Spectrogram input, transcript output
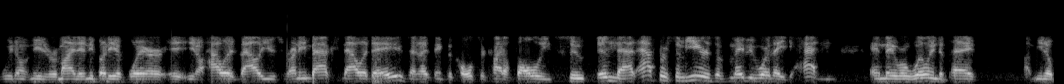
we don't need to remind anybody of where, it, you know, how it values running backs nowadays. And I think the Colts are kind of following suit in that after some years of maybe where they hadn't and they were willing to pay, um, you know,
